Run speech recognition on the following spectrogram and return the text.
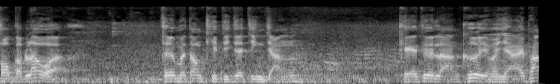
คบกับเล่าอะ เธอไม่ต้องคิดที่จะจริงจัง แค่เธอลางเคยมาย้ายพัก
